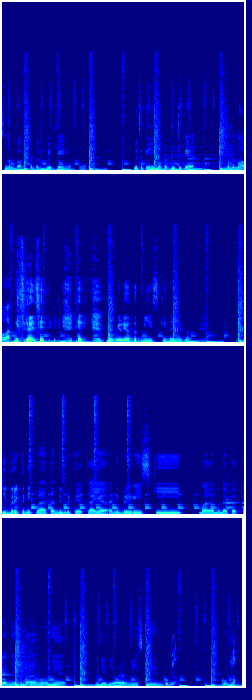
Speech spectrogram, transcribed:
seneng banget dapat duit kayaknya. Ya, gue tuh kayaknya dapat duit tuh kayak kayak menolak gitu aja. Memilih untuk miskin aja gue diberi kenikmatan diberi kekayaan diberi rizki. Malah mendapatkannya malah maunya menjadi orang miskin. Goblok. Goblok.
